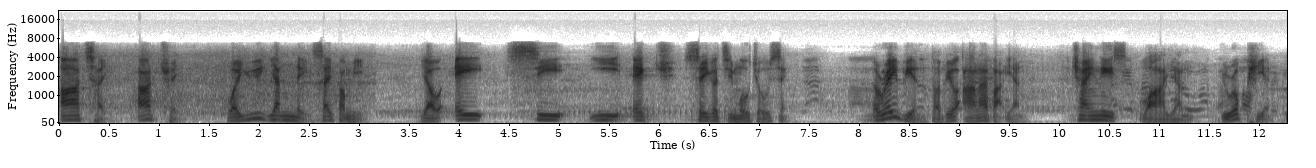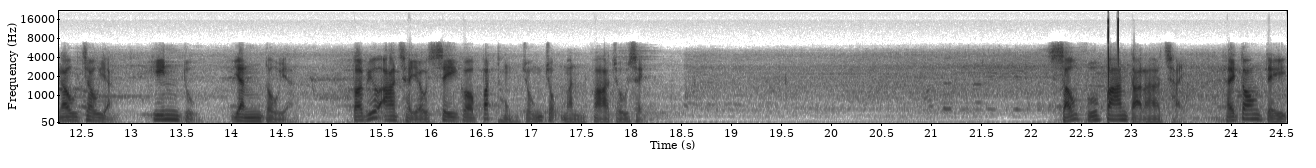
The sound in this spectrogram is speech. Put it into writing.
阿齊 （Aceh） 位於印尼西北面，由 A、C、E、H 四個字母組成。Arabian 代表阿拉伯人，Chinese 華人，European 歐洲人，Hindu 印度人，代表阿齊由四個不同種族文化組成。首府班達阿齊喺當地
